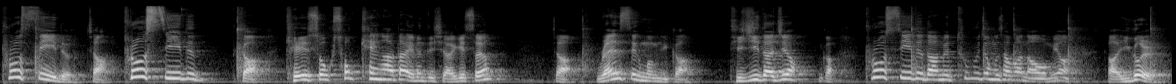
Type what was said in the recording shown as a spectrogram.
proceed. 자, proceed가 계속 속행하다 이런 뜻이 알겠어요? 자, ransack 뭡니까? 뒤지다죠? 그러니까 proceed 다음에 투부정사가 나오면 자, 이걸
